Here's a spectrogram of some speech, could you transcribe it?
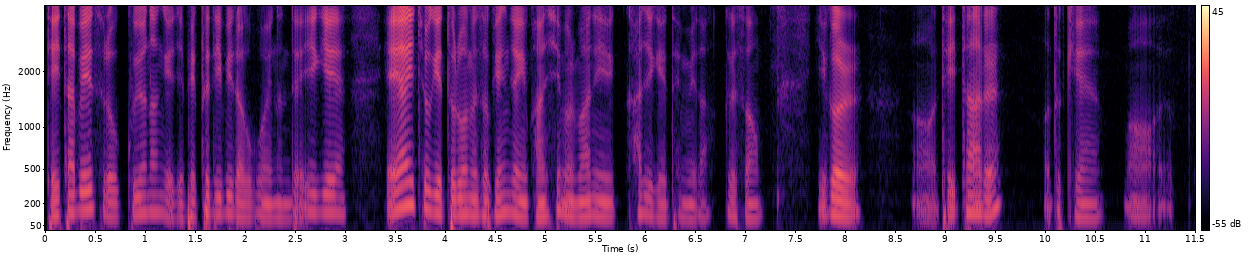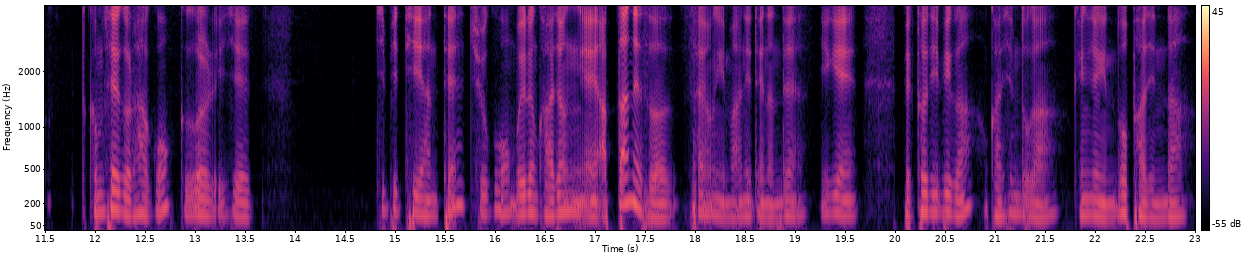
데이터베이스로 구현한 게 이제 벡터DB라고 보이는데 이게 AI 쪽에 들어오면서 굉장히 관심을 많이 가지게 됩니다. 그래서 이걸 어, 데이터를 어떻게 어, 검색을 하고 그걸 이제 GPT한테 주고 뭐 이런 과정의 앞단에서 사용이 많이 되는데 이게 벡터DB가 관심도가 굉장히 높아진다.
